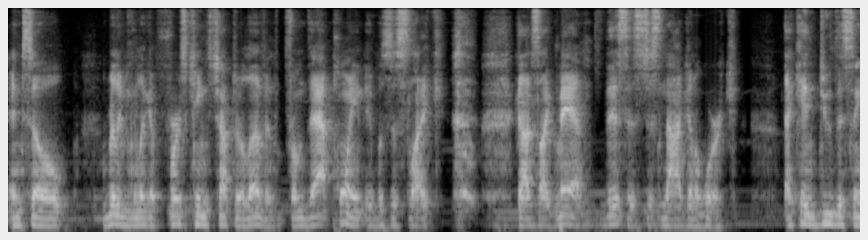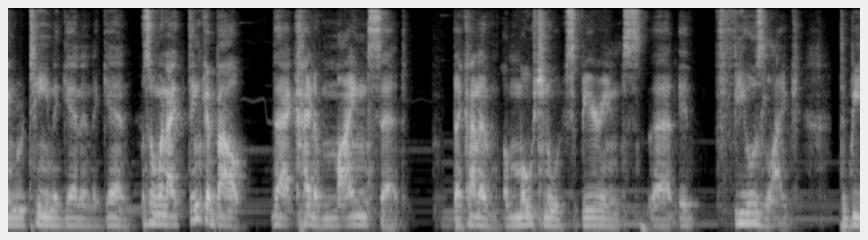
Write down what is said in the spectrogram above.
And so really we at First Kings chapter 11. From that point it was just like God's like, "Man, this is just not going to work. I can't do the same routine again and again." So when I think about that kind of mindset, that kind of emotional experience that it feels like to be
